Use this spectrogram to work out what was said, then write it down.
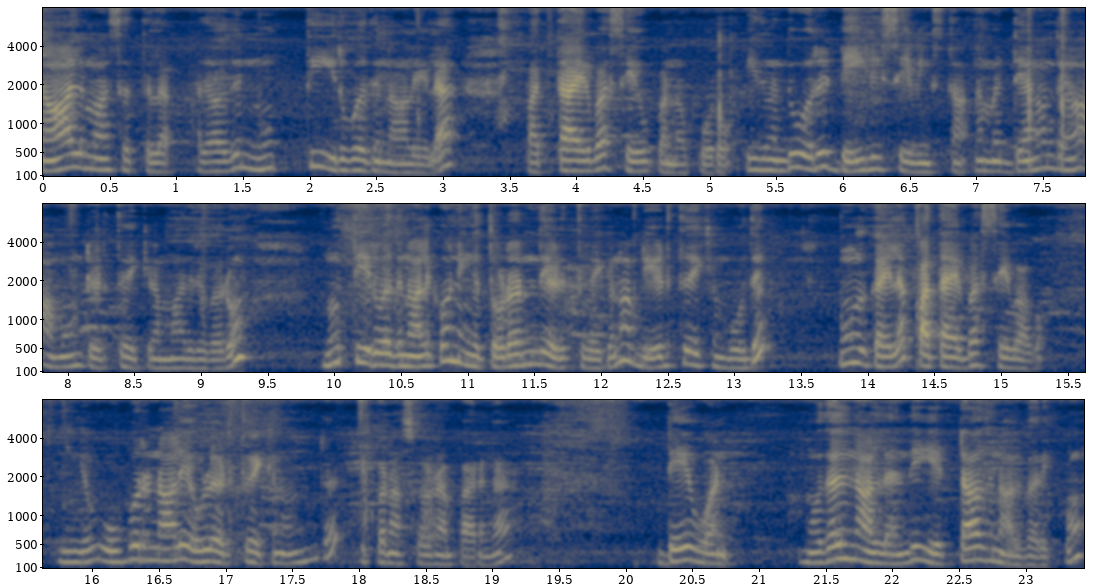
நாலு மாதத்தில் அதாவது நூற்றி இருபது நாளையில் பத்தாயிரரூபா சேவ் பண்ண போகிறோம் இது வந்து ஒரு டெய்லி சேவிங்ஸ் தான். நம்ம தினம் தினம் அமௌண்ட் எடுத்து வைக்கிற மாதிரி வரும். நூற்றி இருபது நாளைக்கும் நீங்கள் தொடர்ந்து எடுத்து வைக்கணும். அப்படி எடுத்து வைக்கும்போது உங்கள் கையில் பத்தாயிரரூபா சேவ் ஆகும். நீங்கள் ஒவ்வொரு நாளும் எவ்வளோ எடுத்து வைக்கணுன்ட்டு இப்போ நான் சொல்கிறேன் பாருங்கள் டே ஒன் முதல் நாள்லேருந்து எட்டாவது நாள் வரைக்கும்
